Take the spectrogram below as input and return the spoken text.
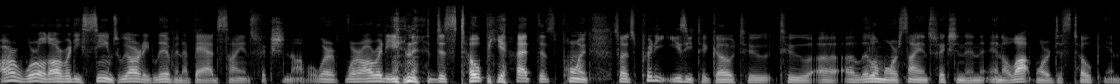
our world already seems we already live in a bad science fiction novel. We're we're already in a dystopia at this point, so it's pretty easy to go to to a, a little more science fiction and, and a lot more dystopian.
